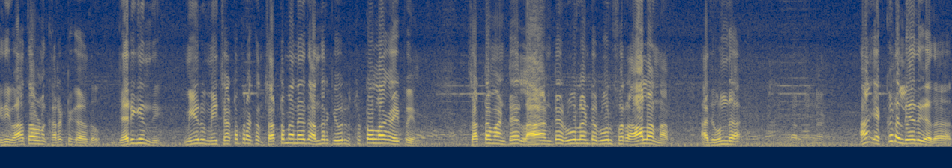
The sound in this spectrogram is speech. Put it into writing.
ఇది వాతావరణం కరెక్ట్ కాదు. జరిగింది. మీరు మీ చట్ట ప్రకారం చట్టం అనేది అందరికి ఎవరికి చుట్టంలాగా అయిపోయింది. చట్టం అంటే లా అంటే రూల్ అంటే రూల్ ఫర్ ఆల్ అన్నారు. అది ఉందా? ఎక్కడ లేదు కదా.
